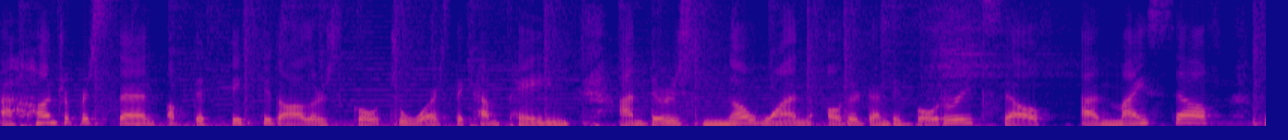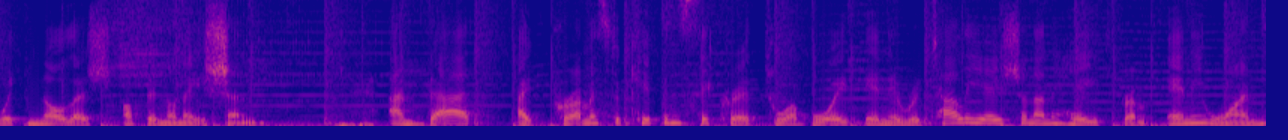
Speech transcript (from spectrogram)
100% of the $50 go towards the campaign, and there is no one other than the voter itself and myself with knowledge of the donation. And that I promise to keep in secret to avoid any retaliation and hate from anyone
